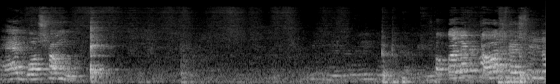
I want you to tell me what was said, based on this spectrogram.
হ্যাঁ বসামু। সকালে খাওয়া শেষ হইল।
